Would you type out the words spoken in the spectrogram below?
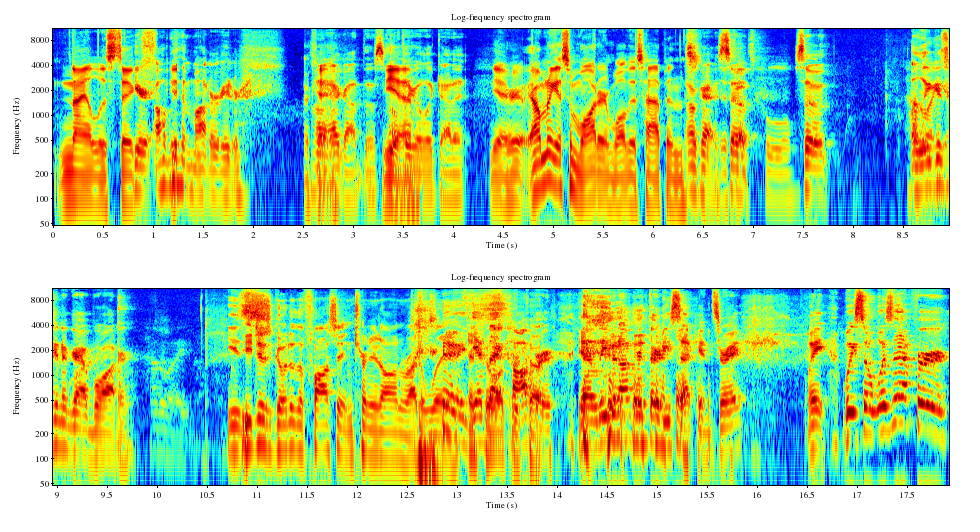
nihilistic. Here, I'll be the moderator. Okay. I, I got this. Yeah. I'll take a look at it. yeah. Here, I'm gonna get some water while this happens. Okay, if so that's cool. so do I Alik is get gonna grab water. How do I? He's You just go to the faucet and turn it on right away. and get fill that up your cup. copper. Yeah, leave it on for thirty seconds, right? Wait, wait. So was that for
